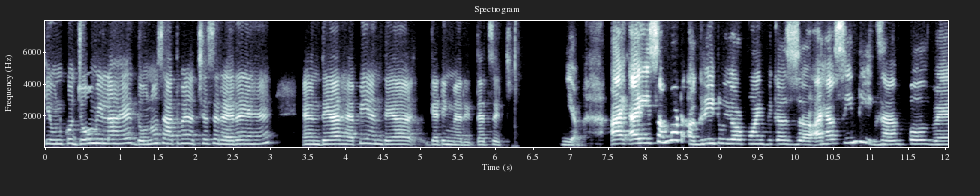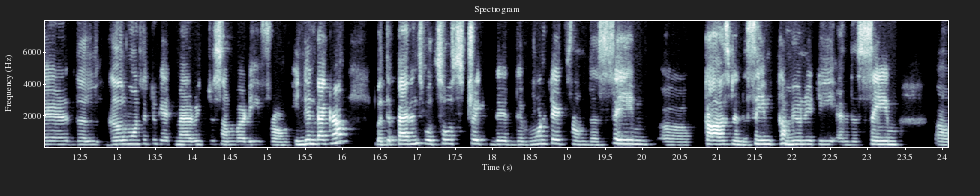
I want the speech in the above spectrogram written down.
कि उनको जो मिला है दोनों साथ में अच्छे से रह रहे हैं and they are happy and they are getting married that's it yeah. I i somewhat agree to your point because uh, i have seen the example where the girl wanted to get married to somebody from indian background but the parents were so strict that they wanted from the same uh, caste and the same community and the same uh,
